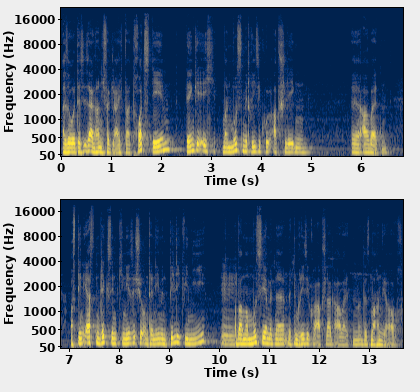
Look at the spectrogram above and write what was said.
Also das ist einfach nicht vergleichbar. Trotzdem denke ich, man muss mit Risikoabschlägen äh, arbeiten. Auf den ersten Blick sind chinesische Unternehmen billig wie nie Mhm. Aber man muss hier mit, einer, mit, einem Risikoabschlag arbeiten und das machen wir auch.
